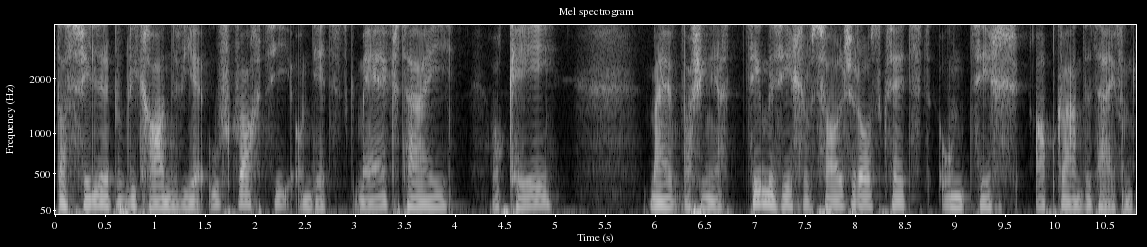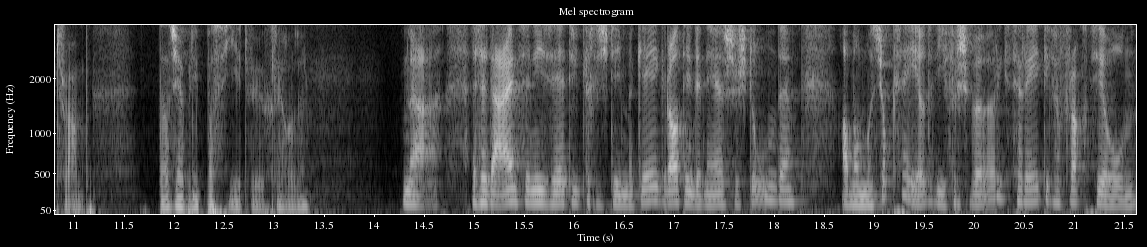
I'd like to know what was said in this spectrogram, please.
dass viele Republikaner wie aufgewacht sind und jetzt gemerkt haben, okay, man hat wahrscheinlich ziemlich sicher aufs falsche Ross gesetzt und sich abgewendet haben vom Trump. Das ist aber nicht passiert wirklich, oder? Nein, es hat einzelne sehr deutliche Stimmen gegeben, gerade in den ersten Stunden. Aber man muss schon sehen, oder? die Verschwörungstheoretiker-Fraktion,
